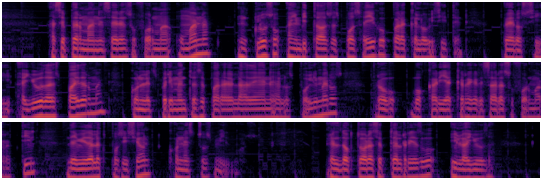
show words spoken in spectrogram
hace permanecer en su forma humana, incluso ha invitado a su esposa e hijo para que lo visiten. Pero si ayuda a Spider-Man, con el experimento de separar el ADN de los polímeros, provocaría que regresara a su forma reptil debido a la exposición con estos mismos. El doctor acepta el riesgo y lo ayuda.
